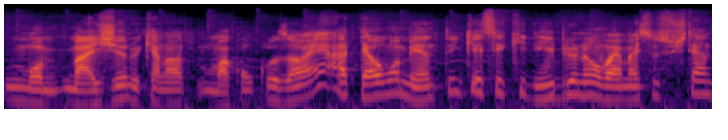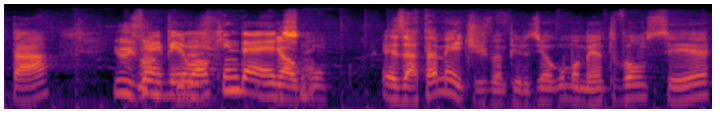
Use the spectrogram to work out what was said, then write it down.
imagino que uma conclusão é até o momento em que esse equilíbrio não vai mais se sustentar e os Vai vampiros Walking Dead, em algum, né? Exatamente, os vampiros em algum momento vão ser.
